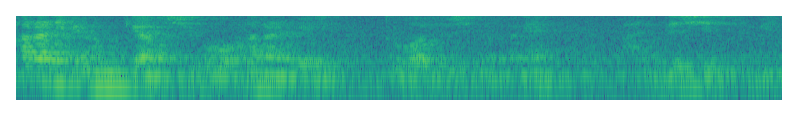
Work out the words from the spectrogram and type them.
하나님이 함께하시고 하나님이 도와주시는 은혜 반드시 있습니다.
